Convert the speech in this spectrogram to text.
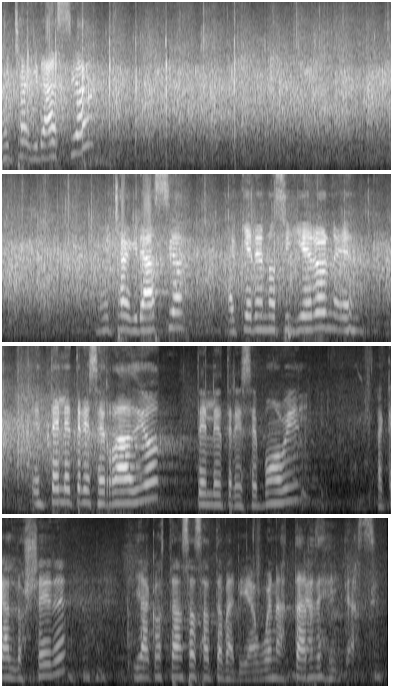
Muchas gracias. Muchas gracias a quienes nos siguieron en, Tele 13 Radio, Tele 13 Móvil, a Carlos Scherer y a Constanza Santa María. Buenas tardes y gracias.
